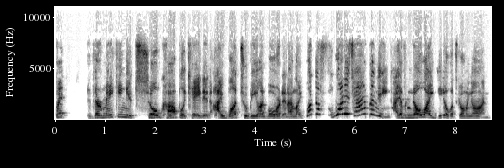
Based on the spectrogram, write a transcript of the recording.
but they're making it so complicated. I want to be on board, and I'm like, what the? What is happening? I have no idea what's going on.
